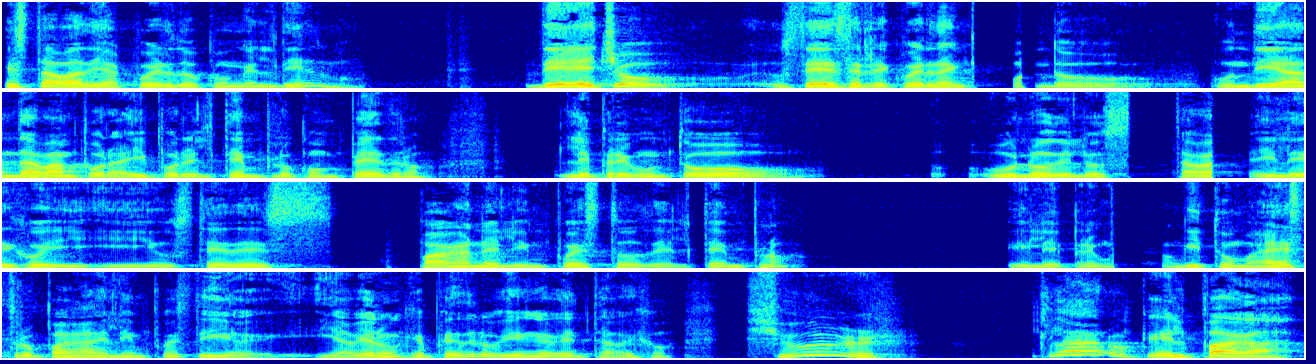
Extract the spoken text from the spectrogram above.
estaba de acuerdo con el diezmo. De hecho, ustedes se recuerdan que cuando un día andaban por ahí por el templo con Pedro, le preguntó uno de los que estaban ahí, le dijo, ¿y, ustedes pagan el impuesto del templo? Y le preguntaron, ¿y tu maestro paga el impuesto? Y, ya vieron que Pedro, bien aventado, dijo, sure, claro que él paga.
